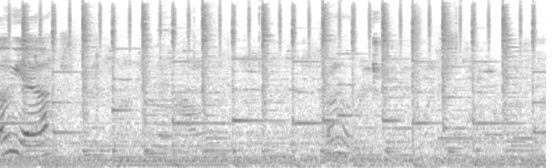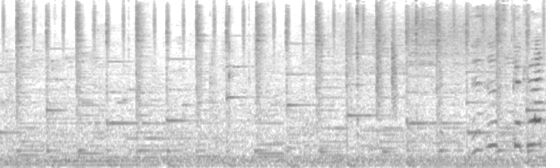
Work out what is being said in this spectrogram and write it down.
Oh yeah. This is good luck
